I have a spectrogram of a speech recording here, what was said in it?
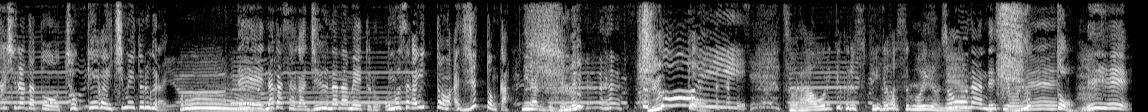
柱だと直径が1メートルぐらい。長さが17メートル、重さが1トン、あ、10トンか、になるんですよね。10トン？そりゃ降りてくるスピードがすごいよね。そうなんですよね。10トン？ええ。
